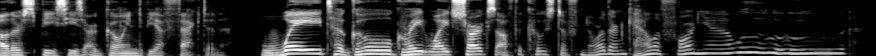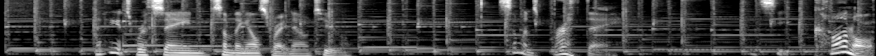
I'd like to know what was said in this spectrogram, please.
other species are going to be affected. Way to go, great white sharks off the coast of Northern California. Woo! I think it's worth saying something else right now, too. It's someone's birthday. Let's see. Connell.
